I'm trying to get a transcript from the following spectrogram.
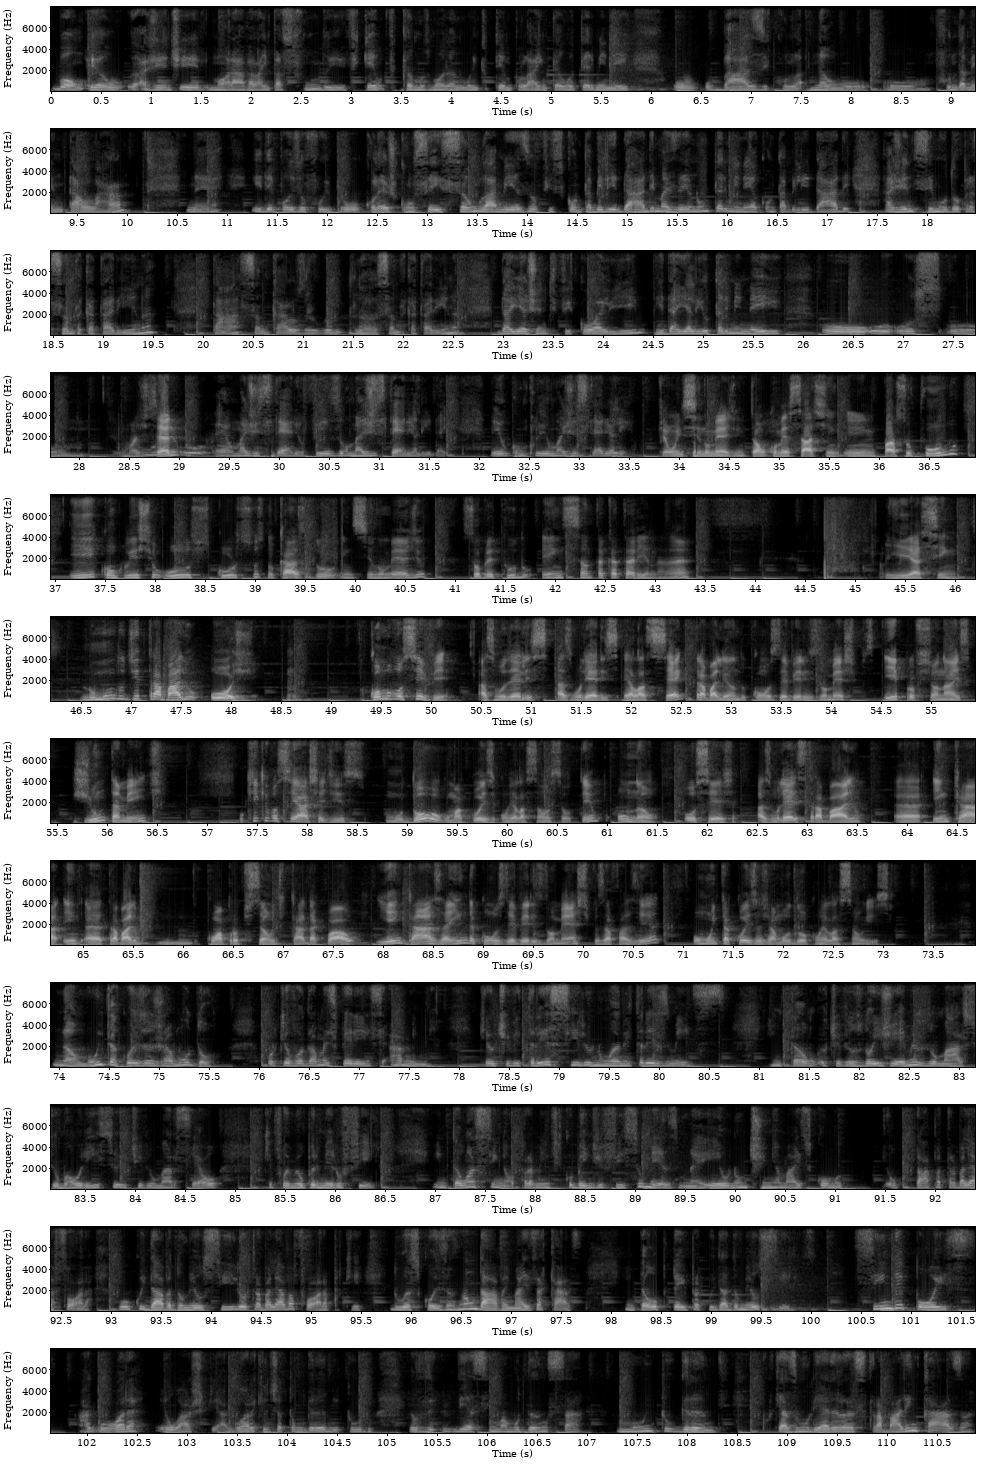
Bom, eu, a gente morava lá em Passo Fundo e fiquei, ficamos morando muito tempo lá, então eu terminei o, o básico, lá, não, o, o fundamental lá né? E depois eu fui pro Colégio Conceição, lá mesmo eu fiz contabilidade, mas aí eu não terminei a contabilidade. A gente se mudou para Santa Catarina, tá? São Carlos, Santa Catarina. Daí a gente ficou ali e daí ali eu terminei o, o, os, o o magistério? O, é, o magistério. Eu fiz o magistério ali daí. Daí eu concluí o magistério ali que é o ensino médio. Então, começaste em Passo Fundo e concluíste os cursos, no caso do ensino médio, sobretudo em Santa Catarina, né? E assim, no mundo de trabalho hoje, como você vê, as mulheres, as mulheres elas seguem trabalhando com os deveres domésticos e profissionais juntamente? O que, que você acha disso? Mudou alguma coisa com relação ao seu tempo ou não? Ou seja, as mulheres trabalham Uh, em, em uh, com a profissão de cada qual e em casa ainda com os deveres domésticos a fazer ou muita coisa já mudou com relação a isso? Não, muita coisa já mudou, porque eu vou dar uma experiência a minha, que eu tive três filhos num ano e três meses. Então, eu tive os dois gêmeos, o Márcio e o Maurício, e tive o Marcel, que foi meu primeiro filho. Então, assim, ó, para mim ficou bem difícil mesmo, né? Eu não tinha mais como optar para trabalhar fora. Ou cuidava do meu filho ou trabalhava fora, porque duas coisas não dava, e mais a casa. Então optei para cuidar dos meus filhos. Sim, depois, agora, eu acho que agora que eles já estão grandes e tudo, eu vi, vi assim uma mudança muito grande, porque as mulheres elas trabalham em casa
